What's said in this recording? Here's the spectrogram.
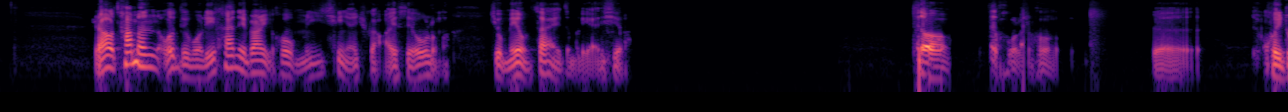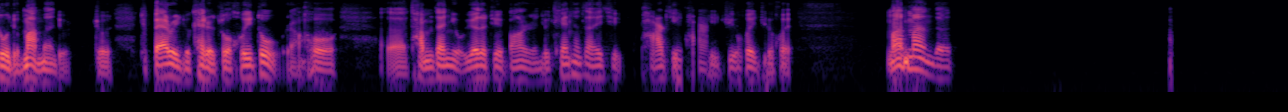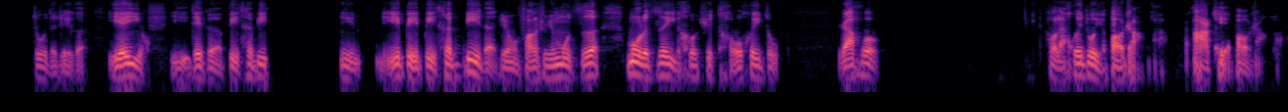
然后他们我我离开那边以后，我们一七年去搞 ICO 了嘛，就没有再怎么联系了。到再后来之后，呃，灰度就慢慢就就就 Barry 就开始做灰度，然后呃，他们在纽约的这帮人就天天在一起 party party 聚会聚会，慢慢的度的这个也以以这个比特币。以以比比特币的这种方式去募资，募了资以后去投灰度，然后后来灰度也暴涨了，ARK 也暴涨了，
